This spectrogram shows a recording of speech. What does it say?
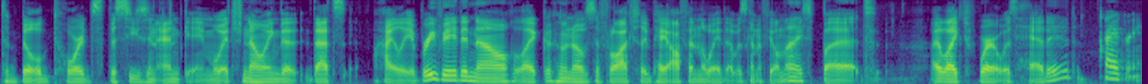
to build towards the season end game, which knowing that that's highly abbreviated now, like who knows if it'll actually pay off in the way that was going to feel nice, but I liked where it was headed. I agree.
